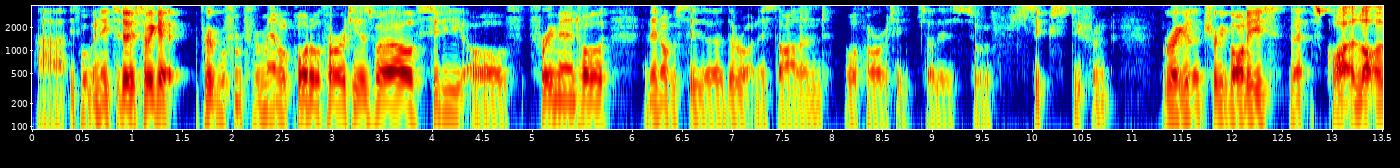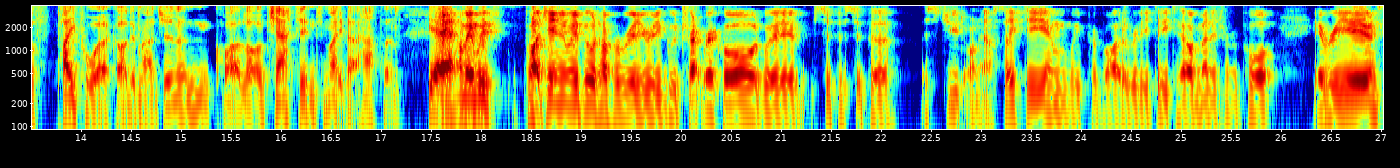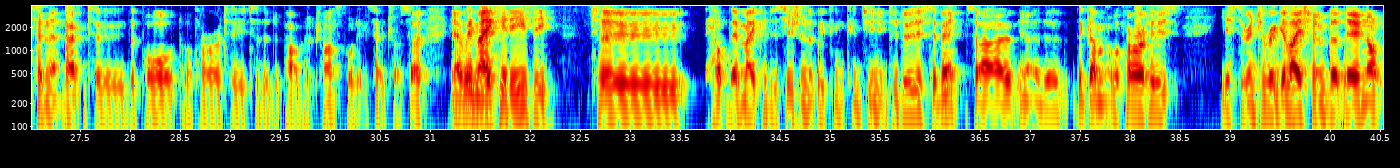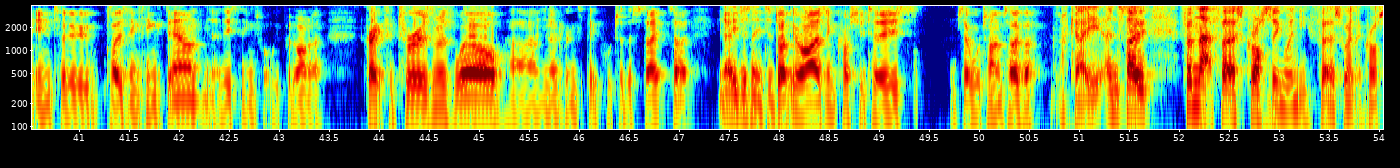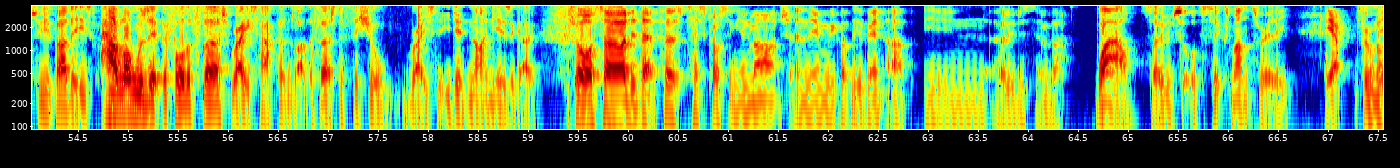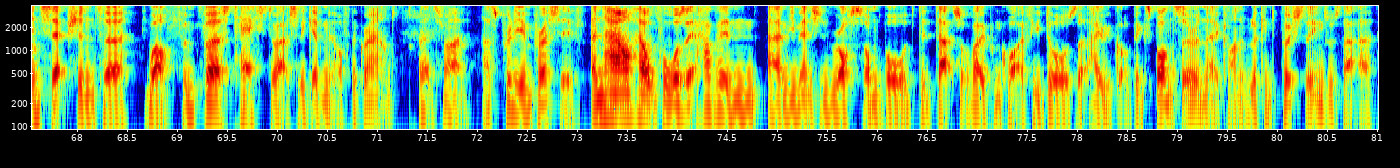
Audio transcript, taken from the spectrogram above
uh, is what we need to do. So we get approval from Fremantle Port Authority as well, City of Fremantle, and then obviously the, the Rottnest Island Authority. So there's sort of six different regulatory bodies that It's quite a lot of paperwork, I'd imagine, and quite a lot of chatting to make that happen. Yeah, I mean, we've quite genuinely built up a really, really good track record. We're super, super astute on our safety, and we provide a really detailed management report every year and send that back to the port authority, to the Department of Transport, etc. So, you know, we make it easy to help them make a decision that we can continue to do this event. So, you know, the, the government authorities, yes, they're into regulation, but they're not into closing things down. You know, these things, what we put on are great for tourism as well. Uh, you know, brings people to the state. So, you know, you just need to dot your I's and cross your T's several times over. Okay, and so from that first crossing, when you first went across with your buddies, how long was it before the first race happened, like the first official race that you did nine years ago? Sure. So I did that first test crossing in March, and then we got the event up in early December. Wow, so sort of six months really. Yeah, from inception to well, from first test to actually getting it off the ground. That's right. That's pretty impressive. And how helpful was it having? Um, you mentioned Ross on board. Did that sort of open quite a few doors? That hey, we've got a big sponsor, and they're kind of looking to push things. Was that a,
